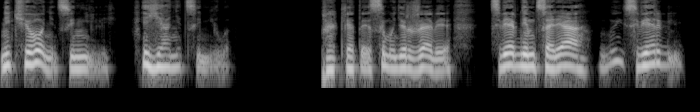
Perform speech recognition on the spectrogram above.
ничего не ценили. И я не ценила. Проклятое самодержавие. Свергнем царя, ну и свергли.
